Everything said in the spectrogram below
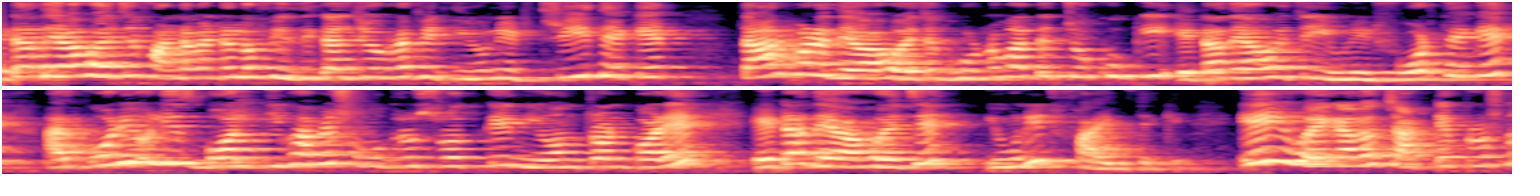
এটা দেওয়া হয়েছে ফান্ডামেন্টাল অফ ফিজিক্যাল জিওগ্রাফির ইউনিট থ্রি থেকে। তারপরে দেওয়া হয়েছে ঘূর্ণবাতের চক্ষু কি? এটা দেওয়া হয়েছে ইউনিট ফোর থেকে। আর কোরিওলিস বল কীভাবে সমুদ্র স্রোতকে নিয়ন্ত্রণ করে? এটা দেওয়া হয়েছে ইউনিট ফাইভ থেকে। এই হয়ে গেল চারটে প্রশ্ন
